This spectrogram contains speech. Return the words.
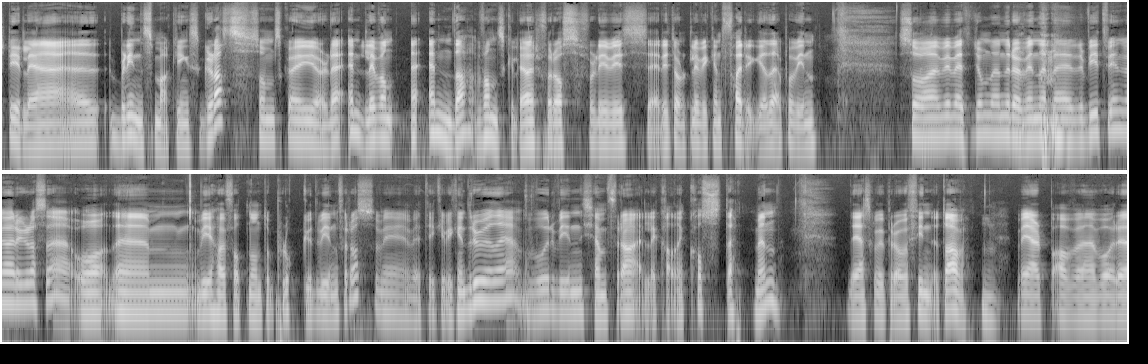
stilige blindsmakingsglass som skal gjøre det endelig van eh, enda vanskeligere for oss, fordi vi ser ikke ordentlig hvilken farge det er på vinen. Så eh, vi vet ikke om det er en rødvin eller hvitvin vi har i glasset. Og um, vi har fått noen til å plukke ut vinen for oss. så Vi vet ikke hvilken drue det er, hvor vinen kommer fra, eller hva den koster. Men det skal vi prøve å finne ut av Mm. ved hjelp av eh, våre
